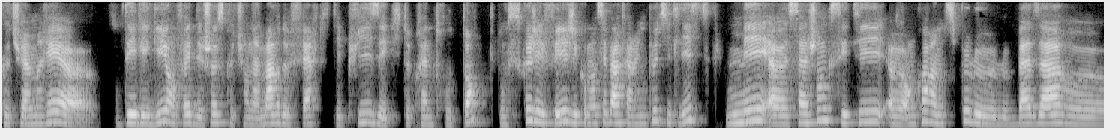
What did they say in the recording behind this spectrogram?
que tu aimerais déléguer en fait des choses que tu en as marre de faire, qui t'épuisent et qui te prennent trop de temps. Donc c'est ce que j'ai fait. J'ai commencé par faire une petite liste, mais euh, sachant que c'était euh, encore un petit peu le, bazar euh,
